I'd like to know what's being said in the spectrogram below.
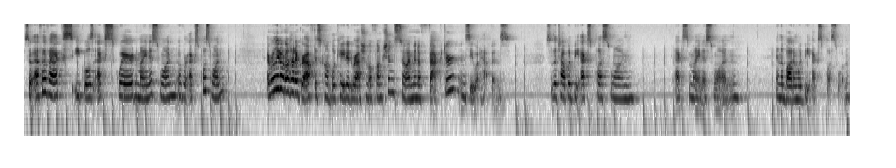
So f of x equals x squared minus 1 over x plus 1. I really don't know how to graph this complicated rational function, so I'm going to factor and see what happens. So the top would be x plus 1, x minus 1, and the bottom would be x plus 1.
